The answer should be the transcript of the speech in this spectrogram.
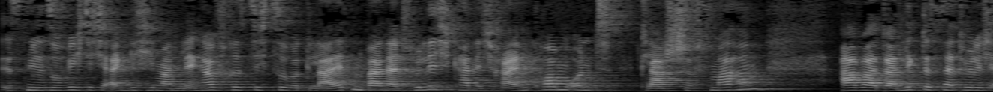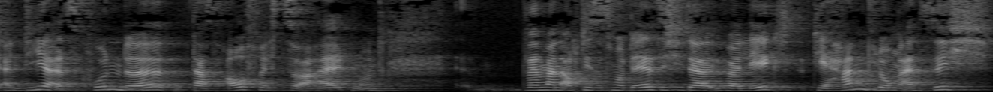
ist mir so wichtig, eigentlich jemanden längerfristig zu begleiten, weil natürlich kann ich reinkommen und klar Schiff machen, aber dann liegt es natürlich an dir als Kunde, das aufrechtzuerhalten. Und wenn man auch dieses Modell sich wieder überlegt, die Handlung an sich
